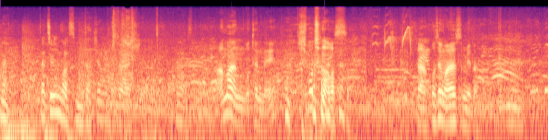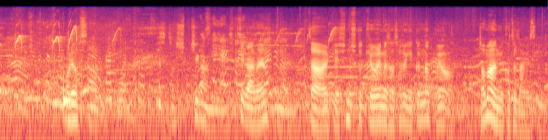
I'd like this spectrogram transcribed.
네, 다 찍은 것 같습니다. 아만 못했네. 15초 남았어. 자, 고생 많으셨습니다. 어렵습니다. 쉽지가 않네요. 쉽지가 않아요? 자, 이렇게 신축구 교연에서 촬영이 끝났고요. 저만 거절당했습니다.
